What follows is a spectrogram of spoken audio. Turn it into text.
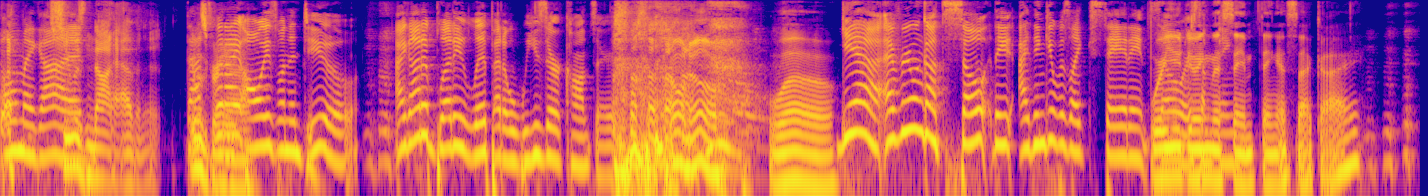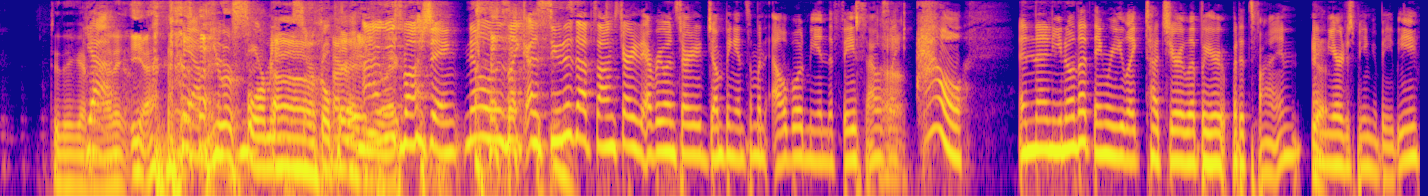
Oh my god, She was not having it. that's was what. I always want to do. I got a bloody lip at a Weezer concert. oh no, Whoa. yeah, everyone got so they. I think it was like "Say It Ain't so." Were So" you or doing the same thing as that guy? Did they get Yeah. mad at Yeah. Yeah. You were forming uh, circle pit. I was moshing. No, it was like as soon as that song started, everyone started jumping and someone elbowed me in the face. And I was like, ow. And then you know that thing where you like touch your lip, but, you're, but it's fine. And you're just being a baby.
